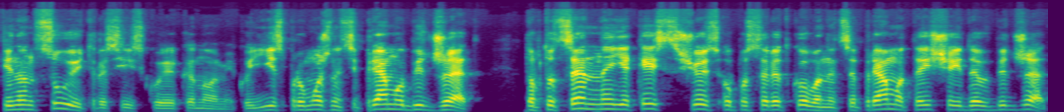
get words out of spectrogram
фінансують російську економіку, її спроможності прямо бюджет. Тобто, це не якесь щось опосередковане, це прямо те, що йде в бюджет.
